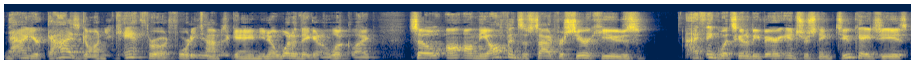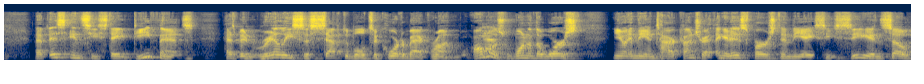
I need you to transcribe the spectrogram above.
now your guy's gone. You can't throw it 40 mm-hmm. times a game. You know, what are they going to look like? So on, on, the offensive side for Syracuse, I think what's going to be very interesting too, KG, is that this NC State defense has been really susceptible to quarterback run. Almost yeah. one of the worst, you know, in the entire country. I think it is first in the ACC. And so,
